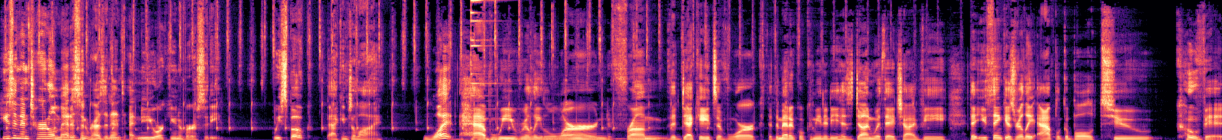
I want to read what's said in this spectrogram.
He's an internal medicine resident at New York University. We spoke back in July. What have we really learned from the decades of work that the medical community has done with HIV that you think is really applicable to COVID?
